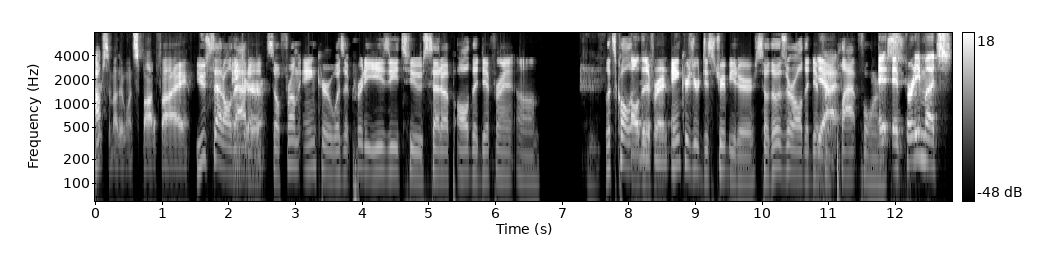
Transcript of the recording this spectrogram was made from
How- or some other ones, Spotify. You set all that up. So from Anchor, was it pretty easy to set up all the different um let's call it All the different Anchor's your distributor, so those are all the different Yeah. platforms. It, it pretty much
